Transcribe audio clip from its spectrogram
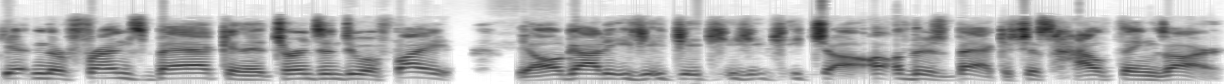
getting their friends back and it turns into a fight they all got each, each, other's back. It's just how things are.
